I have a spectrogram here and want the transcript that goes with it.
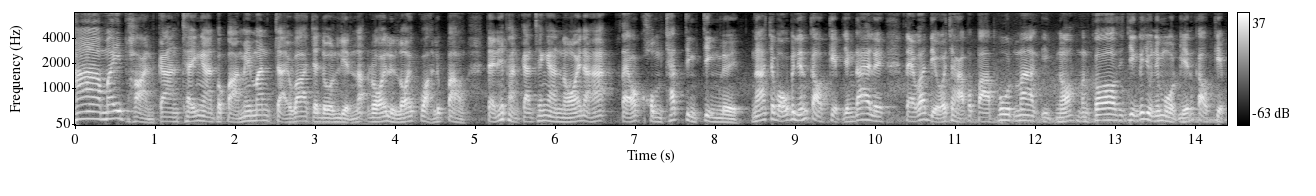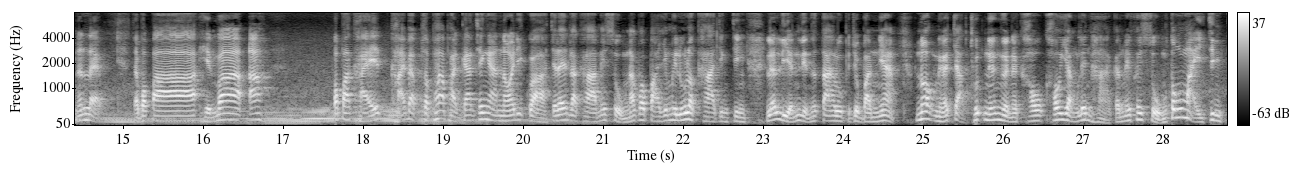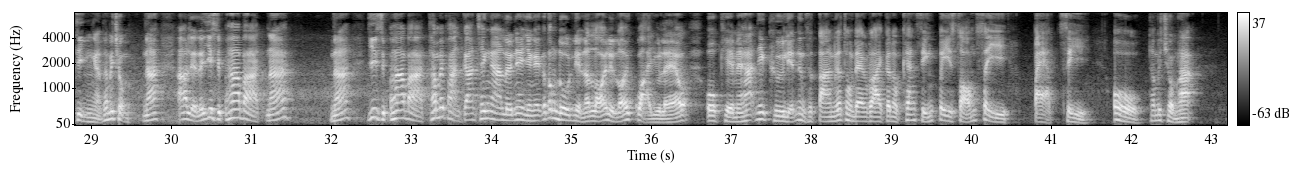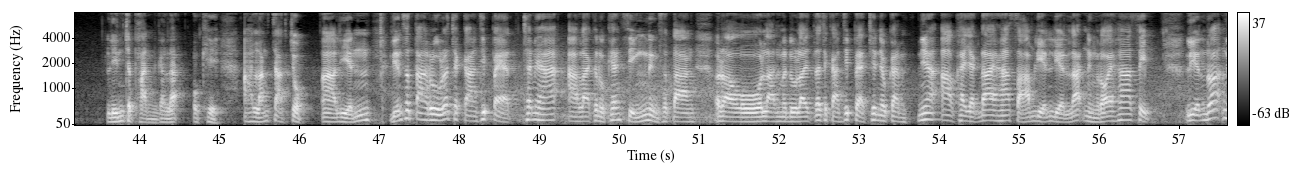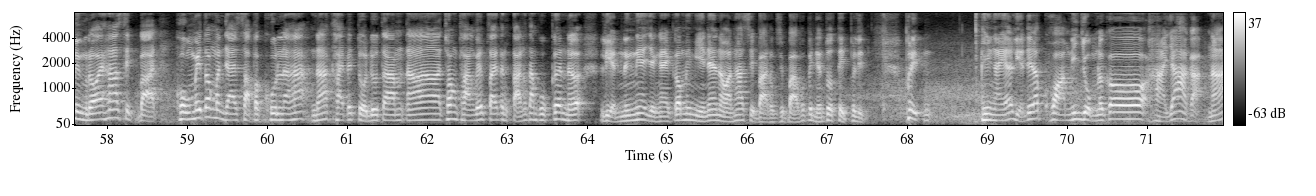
ถ้าไม่ผ่านการใช้งานปอปาไม่มั่นใจว่าจะโดนเหรียญละร้อยหรือร้อยกว่าหรือเปล่า แต่นี่ผ่านการใช้งานน้อยนะฮะแต่ว่าคมชัดจริง ๆ เลยนะจะบอกว่าเป็นเหรียญเก่าเก็บยังได้เลย แต่ว่าเดี๋ยวจะหาปอปาพูดมากอีกเนาะมันก็จริงๆก็อยู่ในโหมดเหรียญเก่าเก็บนั่นแหละ แต่ปอปาเห็นว่าอะ ปอปลาขายขายแบบสภาพผ่านการใช้งานน้อยดีกว่า จะได้ราคาไม่สูงนักปอปายังไม่รู้ราคาจริง ๆ แล้วเหรียญเหรียญสตางค์รูปัจจุบันเนี่ยนอกเหนือจากชุดเนื้อเงินเนี่ยเขาเขายังเล่นหากันไม่ค่อยสูงต้องใหม่จริงๆอะท่านผู้ชมนะเอาเหรียญละ25 บาทนะนะ25 บาท ถ้าไม่ผ่านการใช้งานเลยเนี่ยยังไงก็ต้องโดนเหรียญละร้อยหรือร้อยกว่าอยู่แล้ว โอเคไหมฮะ นี่คือเหรียญหนึ่งสตางค์เนื้อทองแดงลายกระหนกแข้งสิงปี 2484 โอ้ท่านผู้ชมฮะลิ้นจะพันกันละโอเคอ่าหลังจากจบ เหรียญเหรียญสตางค์รูรัชกาลที่ 8 ใช่ไหมฮะอ่าลายขนมแข้งสิงห์หนึ่งสตางค์เราลันมาดูลายรัชกาลที่ 8 เช่นเดียวกันเนี่ยอ้าวใครอยากได้ฮะสามเหรียญเหรียญละ 150 เหรียญละ 150 บาท คงไม่ต้องบรรยายสรรพคุณแล้วฮะนะใครไปตรวจดูตามอ่าช่องทางเว็บไซต์ต่างๆตาม Google เถอะเหรียญหนึ่งเนี่ยยังไงก็ไม่มีแน่นอน 50 บาท 60 บาทเพราะเป็นเหรียญตัวติดผลิตผลิตยังไงอะเหรียญได้รับความนิยมแล้วก็หายากอะนะ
